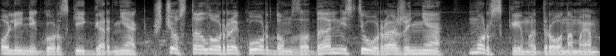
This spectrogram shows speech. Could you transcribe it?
Олінігорський гарняк, що стало рекордом за дальністю ураження морськими дронами.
